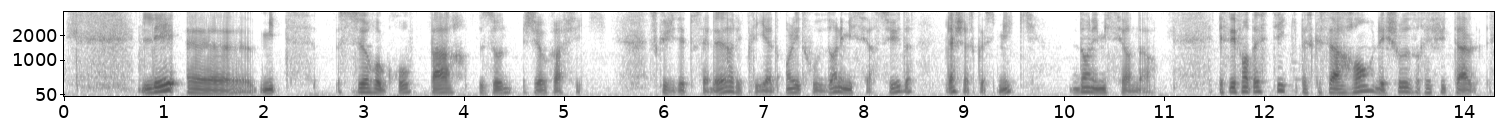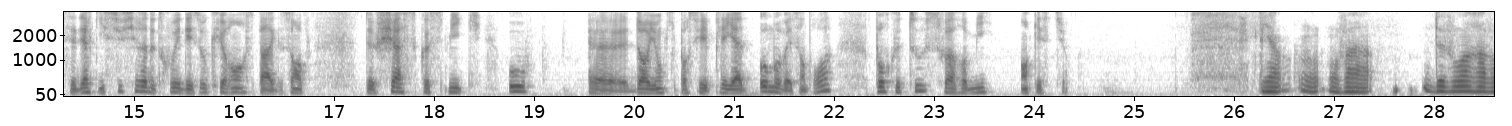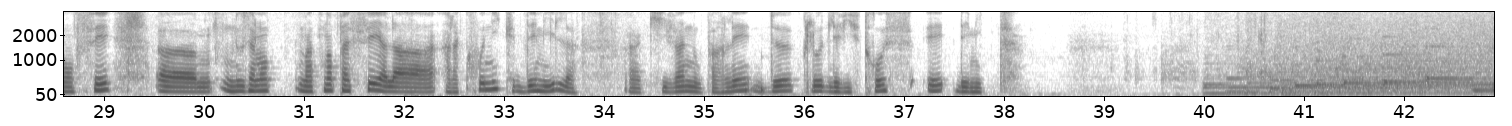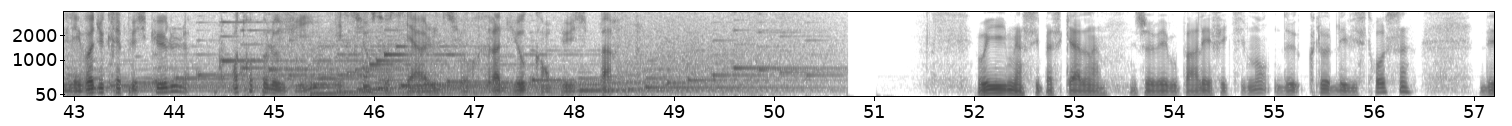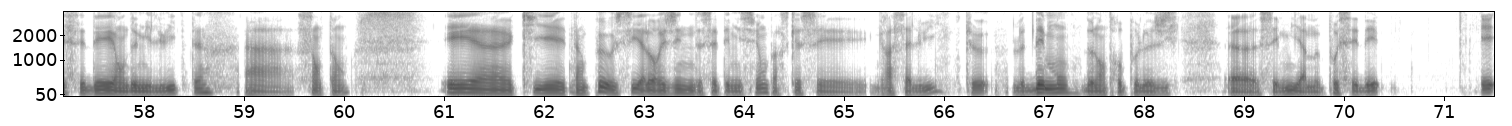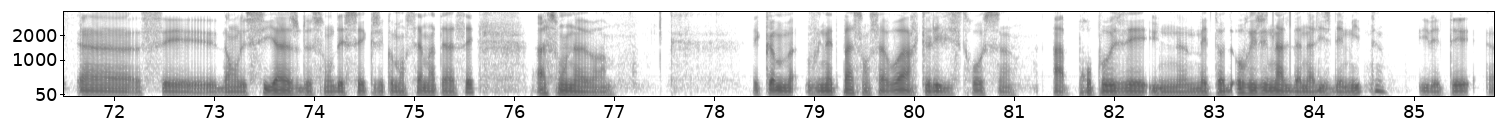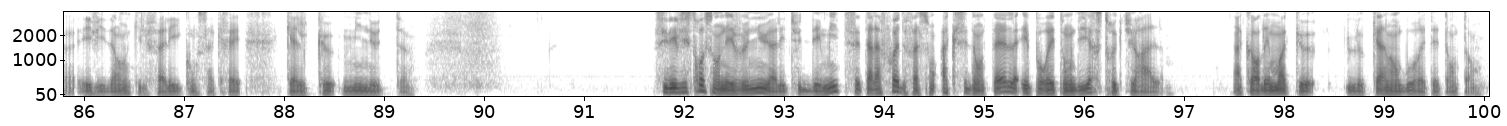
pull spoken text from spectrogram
les euh, mythes se regroupent par zone géographique. Ce que je disais tout à l'heure, les Pléiades, on les trouve dans l'hémisphère sud, la chasse cosmique, dans l'hémisphère nord. Et c'est fantastique parce que ça rend les choses réfutables. C'est-à-dire qu'il suffirait de trouver des occurrences, par exemple, de chasse cosmique ou euh, d'Orion qui poursuit les Pléiades au mauvais endroit pour que tout soit remis en question. Bien, on, va devoir avancer. Euh, nous allons maintenant passer à la, chronique d'Émile euh, qui va nous parler de Claude Lévi-Strauss et des mythes. Les Voix du Crépuscule, Anthropologie et Sciences sociales sur Radio Campus Paris. Oui, merci Pascal. Je vais vous parler effectivement de Claude Lévi-Strauss, décédé en 2008 à 100 ans, et euh, qui est un peu aussi à l'origine de cette émission parce que c'est grâce à lui que le démon de l'anthropologie s'est mis à me posséder. Et euh, c'est dans le sillage de son décès que j'ai commencé à m'intéresser à son œuvre. Et comme vous n'êtes pas sans savoir que Lévi-Strauss a proposé une méthode originale d'analyse des mythes, il était euh, évident qu'il fallait y consacrer quelques minutes. Si Lévi-Strauss en est venu à l'étude des mythes, c'est à la fois de façon accidentelle et pourrait-on dire structurale. Accordez-moi que le calembour était tentant.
